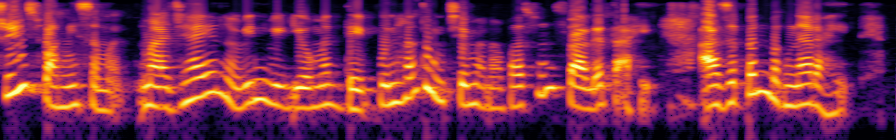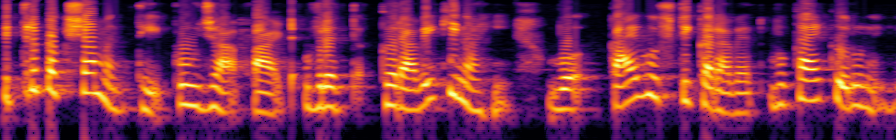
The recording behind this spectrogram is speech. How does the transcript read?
श्री स्वामी समर्थ. माझ्या या नवीन व्हिडिओमध्ये पुन्हा तुमचे मनापासून स्वागत आहे. आज आपण बघणार आहेत पितृपक्षामध्ये पूजा पाठ व्रत करावे की नाही? व काय गोष्टी कराव्यात व काय करू नये?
